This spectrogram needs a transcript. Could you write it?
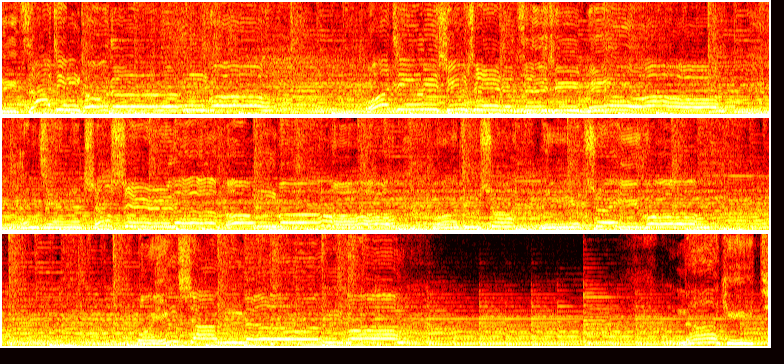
你在尽头的轮廓，我经历心事的此起彼落，看见了城市的风波。我听说你也追过我印象的轮廓，那一天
